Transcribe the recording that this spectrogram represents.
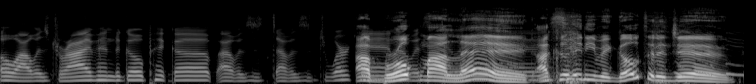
oh, I was driving to go pick up. I was I was working. I broke I my leg. This. I couldn't even go to the gym.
